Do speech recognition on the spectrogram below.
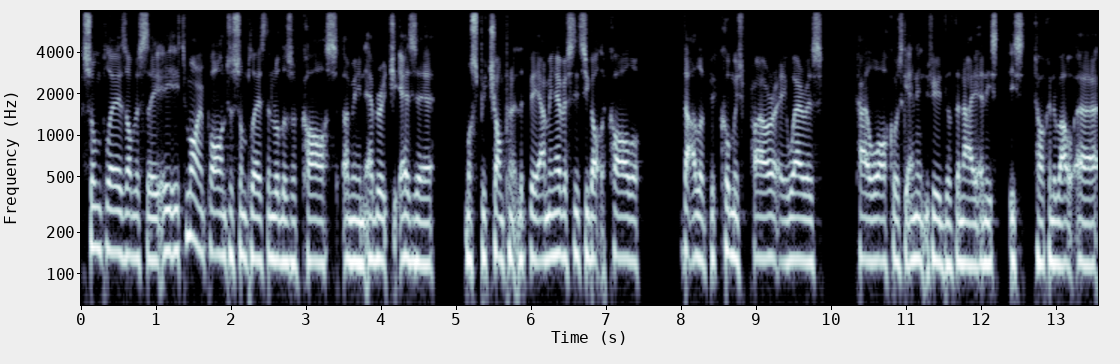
some players, obviously, it's more important to some players than others, of course. I mean, Eberechi Eze must be chomping at the bit. I mean, ever since he got the call up, that'll have become his priority. Whereas Kyle Walker was getting interviewed the other night and he's he's talking about uh,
